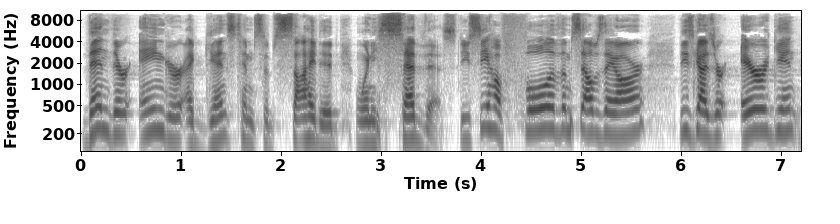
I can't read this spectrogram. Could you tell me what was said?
Then their anger against him subsided when he said this. Do you see how full of themselves they are? These guys are arrogant.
